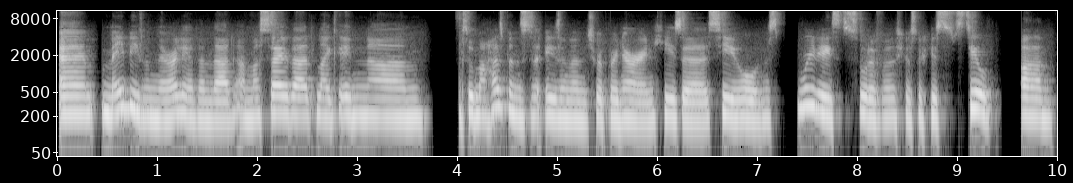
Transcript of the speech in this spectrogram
And maybe even earlier than that. I must say that, like in, um, so my husband is an entrepreneur and he's a CEO and is really sort of, a, he's still um,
